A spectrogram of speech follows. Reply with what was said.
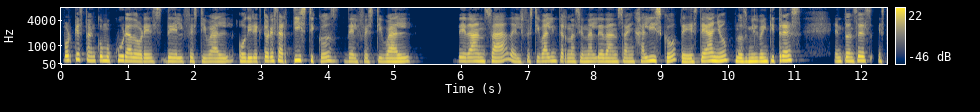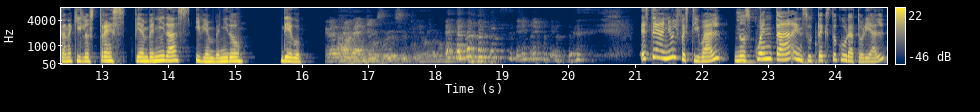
porque están como curadores del festival o directores artísticos del festival de danza, del Festival Internacional de Danza en Jalisco de este año, 2023. Entonces, están aquí los tres. Bienvenidas y bienvenido, Diego. Gracias, Este año el festival nos cuenta en su texto curatorial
